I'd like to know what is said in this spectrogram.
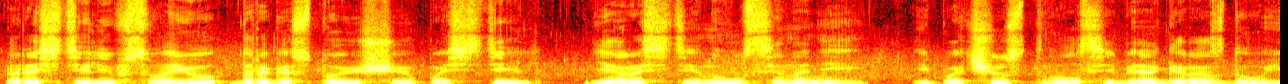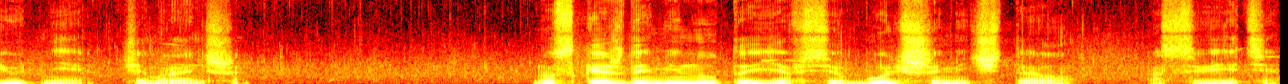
Расстелив свою дорогостоящую постель, я растянулся на ней и почувствовал себя гораздо уютнее, чем раньше. Но с каждой минутой я все больше мечтал о свете.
